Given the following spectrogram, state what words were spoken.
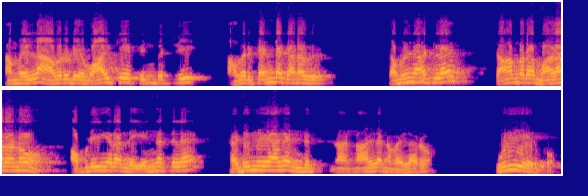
நம்ம எல்லாம் அவருடைய வாழ்க்கையை பின்பற்றி அவர் கண்ட கனவு. தமிழ்நாட்டுல தாமரை மலரணும் அப்படிங்கிற அந்த எண்ணத்துல கடுமையாக இந்த நாள்ல நம்ம எல்லாரும் உறுதியேற்போம்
